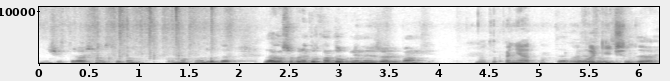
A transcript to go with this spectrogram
Ничего страшного, если там промахнули, да? Главное, чтобы они друг на друга не наезжали банки. Ну, это понятно. Так, это вот Логично. сюда.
